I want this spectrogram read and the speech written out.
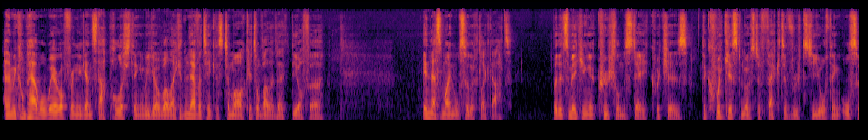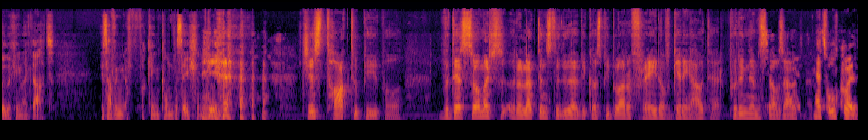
And then we compare what we're offering against that polished thing and we go, well, I could never take this to market or validate the offer unless mine also looked like that. But it's making a crucial mistake, which is the quickest, most effective route to your thing also looking like that is having a fucking conversation. Yeah. Just talk to people. But there's so much reluctance to do that because people are afraid of getting out there, putting themselves out there. That's awkward.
